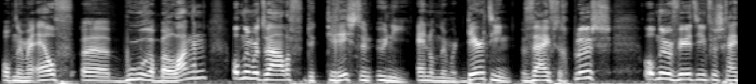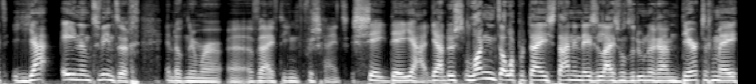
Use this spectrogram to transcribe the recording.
Op nummer 11 eh, Boerenbelangen. Op nummer 12 de ChristenUnie. En op nummer 13 50 plus. Op nummer 14 verschijnt Ja 21. En op nummer eh, 15 verschijnt CDA. Ja, dus lang niet alle partijen staan in deze lijst, want we doen er ruim 30 mee.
